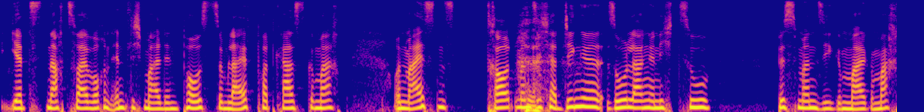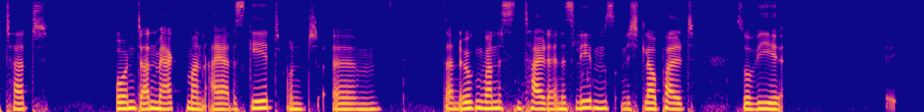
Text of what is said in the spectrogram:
jetzt nach zwei Wochen endlich mal den Post zum Live-Podcast gemacht. Und meistens traut man sich ja Dinge so lange nicht zu, bis man sie mal gemacht hat. Und dann merkt man, ah ja, das geht. Und ähm, dann irgendwann ist es ein Teil deines Lebens. Und ich glaube halt, so wie äh,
